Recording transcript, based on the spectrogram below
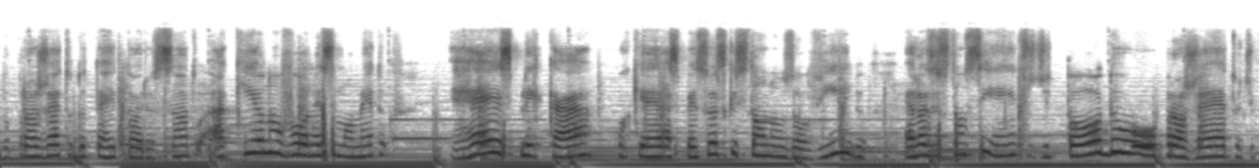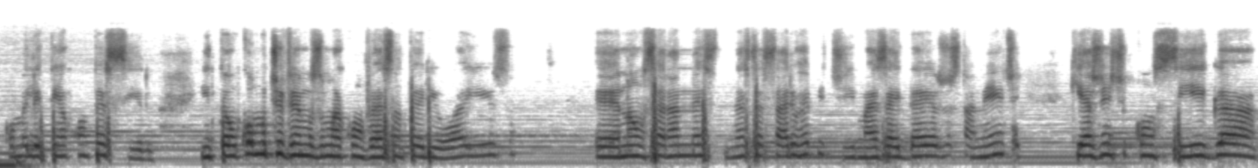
do projeto do Território Santo, aqui eu não vou nesse momento reexplicar, porque as pessoas que estão nos ouvindo, elas estão cientes de todo o projeto, de como ele tem acontecido. Então, como tivemos uma conversa anterior a isso, é, não será necessário repetir, mas a ideia é justamente que a gente consiga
